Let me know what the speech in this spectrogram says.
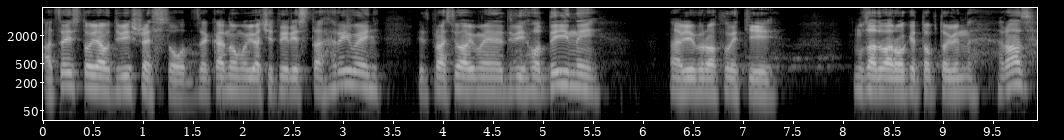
а цей стояв 2600. Зекономив я 400 гривень. Відпрацював у мене 2 години на віброплиті. Ну, за 2 роки, тобто він раз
